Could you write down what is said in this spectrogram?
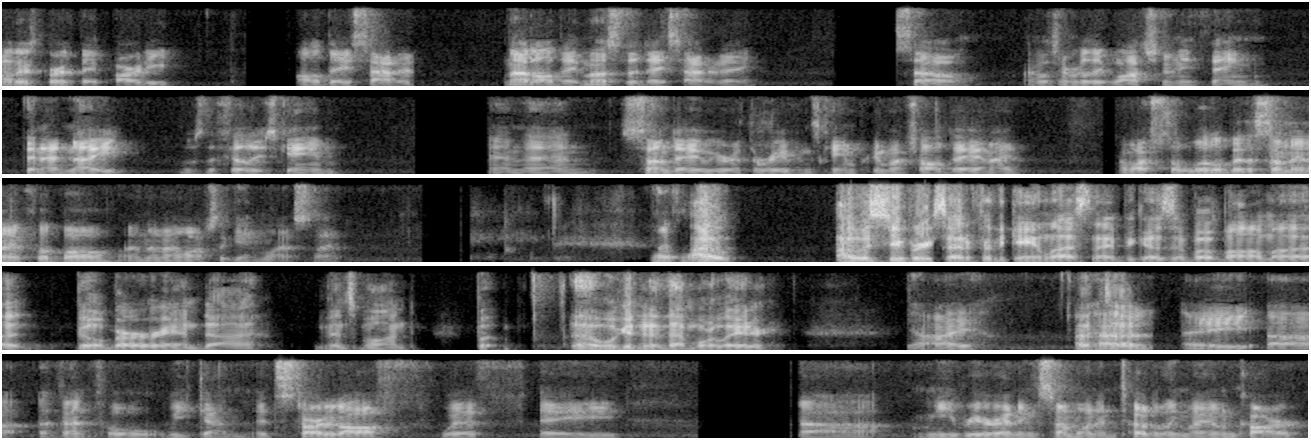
grandmother's birthday party all day Saturday. Not all day, most of the day Saturday. So I wasn't really watching anything. Then at night was the Phillies game. And then Sunday we were at the Ravens game pretty much all day and I I watched a little bit of Sunday night football and then I watched the game last night. I I was super excited for the game last night because of Obama, Bill Burr, and uh, Vince Vaughn. But uh, we'll get into that more later. Yeah, I I had uh, a uh, eventful weekend. It started off with a uh, me rear-ending someone and totaling my own car.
